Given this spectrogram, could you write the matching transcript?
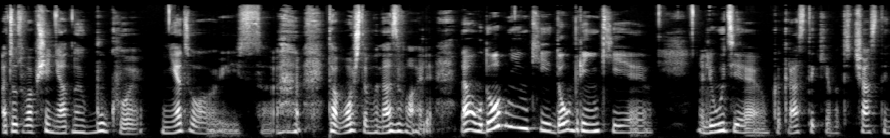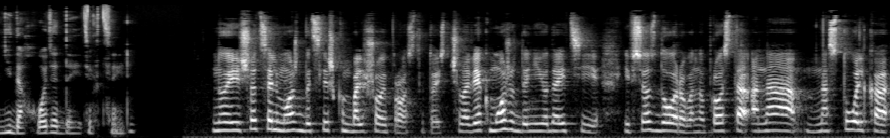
а тут вообще ни одной буквы нету из того, что мы назвали. Да, удобненькие, добренькие люди как раз-таки вот часто не доходят до этих целей. Но еще цель может быть слишком большой просто. То есть человек может до нее дойти, и все здорово, но просто она настолько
